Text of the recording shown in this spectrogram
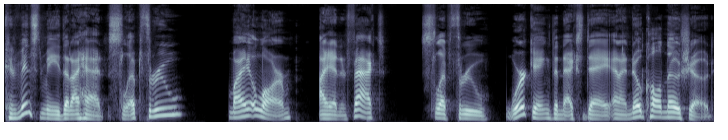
convinced me that I had slept through my alarm. I had in fact slept through working the next day and I no called no showed.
